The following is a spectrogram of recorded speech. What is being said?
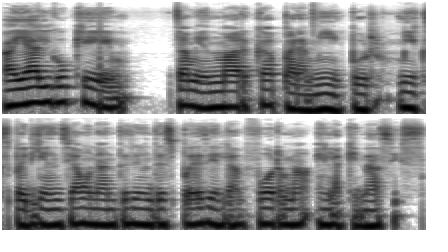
Hay algo que también marca para mí, por mi experiencia, un antes y un después y en la forma en la que naces.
